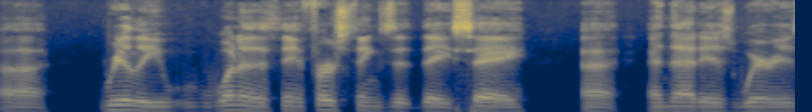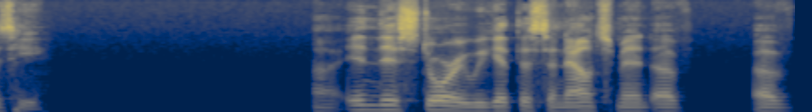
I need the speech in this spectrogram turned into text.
uh, really one of the th- first things that they say, uh, and that is, where is he? Uh, in this story, we get this announcement of, of,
